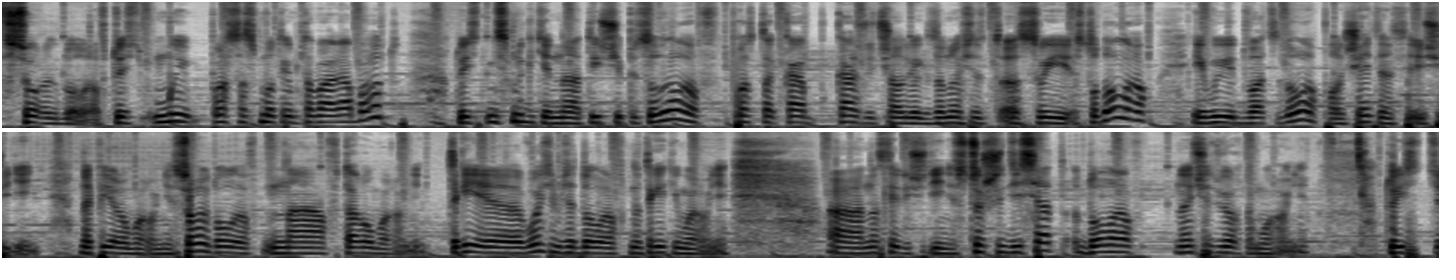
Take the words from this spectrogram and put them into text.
в 40 долларов. То есть мы просто смотрим товарооборот, то есть не смотрите на 1500 долларов, просто каждый человек заносит э, свои 100 долларов, и вы 20 долларов получаете на следующий день на первом уровне, 40 долларов на втором уровне, 3, 80 э, долларов на третьем уровне, э, на следующий день, 160 долларов на четвертом уровне. То есть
